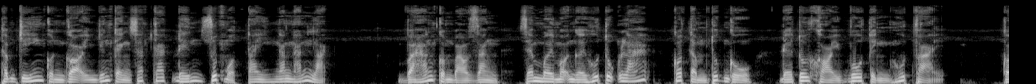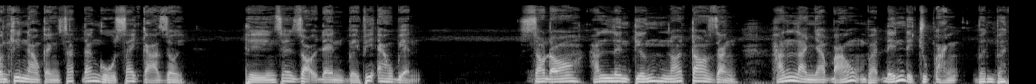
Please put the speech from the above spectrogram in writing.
Thậm chí còn gọi những cảnh sát khác đến giúp một tay ngăn hắn lại. Và hắn còn bảo rằng sẽ mời mọi người hút thuốc lá, Có tầm thuốc ngủ để tôi khỏi vô tình hút phải. Còn khi nào cảnh sát đã ngủ say cả rồi, Thì sẽ dọi đèn về phía eo biển sau đó hắn lên tiếng nói to rằng hắn là nhà báo và đến để chụp ảnh, vân vân.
